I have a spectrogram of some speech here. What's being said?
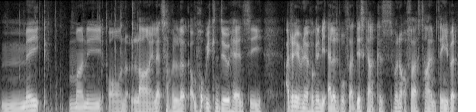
Make money online. Let's have a look at what we can do here and see. I don't even know if we're going to be eligible for that discount because we're not a first time thingy, but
